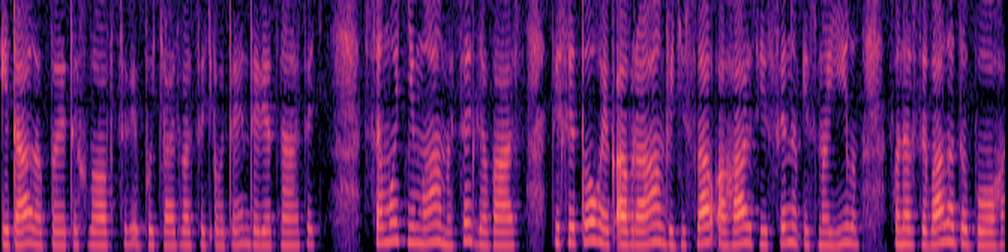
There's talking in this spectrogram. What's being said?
і дала пити хлопцеві буття 21.19. Самотні мами, це для вас. Після того, як Авраам відіслав Агар з її сином Ізмаїлом, вона взивала до Бога,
